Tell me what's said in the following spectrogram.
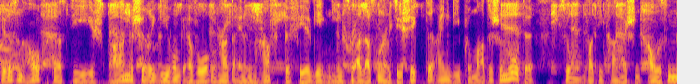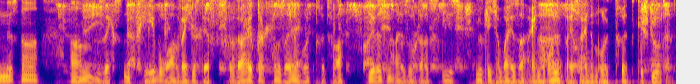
Wir wissen auch, dass die spanische Regierung erwogen hat, einen Haftbefehl gegen ihn zu erlassen und sie schickte eine diplomatische Note zum vatikanischen Außenminister am 6. Februar, welches der Freitag vor seinem Rücktritt war. Wir wissen also, dass dies möglicherweise eine Rolle bei seinem Rücktritt gespielt hat.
